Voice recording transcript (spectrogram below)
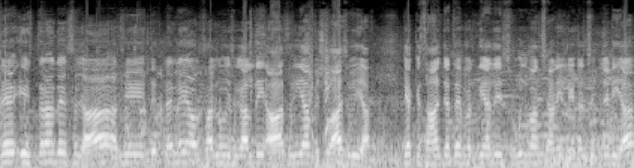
ਤੇ ਇਸ ਤਰ੍ਹਾਂ ਦੇ ਸੁਝਾਅ ਅਸੀਂ ਦਿੱਤੇ ਨੇ ਔਰ ਸਾਨੂੰ ਇਸ ਗੱਲ ਦੀ ਆਸ ਵੀ ਆ, ਵਿਸ਼ਵਾਸ ਵੀ ਆ ਕਿ ਕਿਸਾਨ ਜਥੇਬੰਦੀਆਂ ਦੀ ਸੂਝਵਾਨ ਸਿਆਣੀ ਲੀਡਰਸ਼ਿਪ ਜਿਹੜੀ ਆ,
